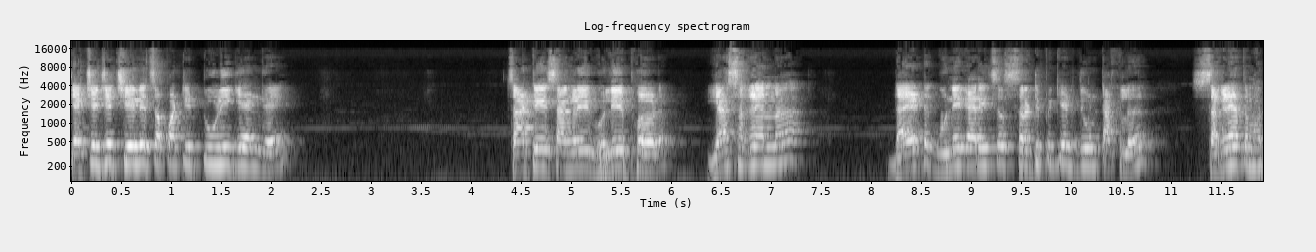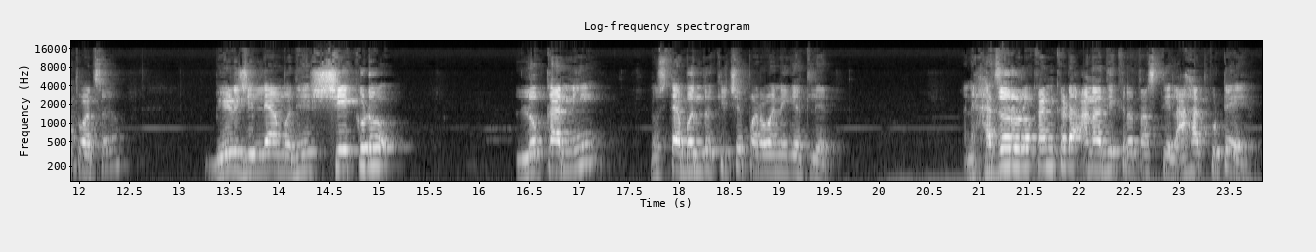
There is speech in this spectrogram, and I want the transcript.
त्याचे जे चेले चपाटी टोळी गँग आहे चाटे सांगळे घोले फड या सगळ्यांना डायरेक्ट गुन्हेगारीचं सर्टिफिकेट देऊन टाकलं सगळ्यात महत्वाचं बीड जिल्ह्यामध्ये शेकडो लोकांनी नुसत्या बंदुकीचे परवाने घेतलेत. आणि हजारो लोकांकडे अनधिकृत असतील. आहात कुठे?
